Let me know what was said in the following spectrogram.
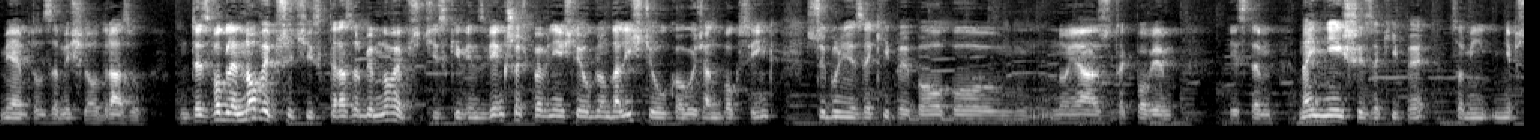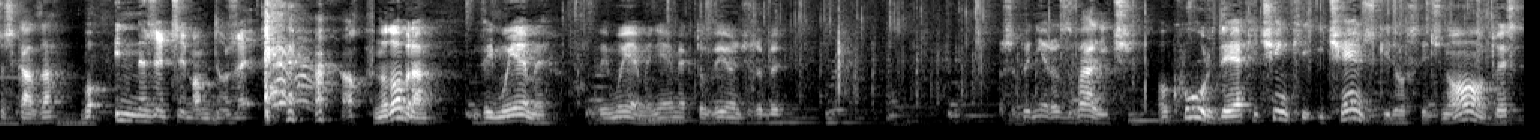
miałem to w zamyśle od razu. To jest w ogóle nowy przycisk, teraz robię nowe przyciski, więc większość pewnie jeśli oglądaliście u kogoś unboxing, szczególnie z ekipy, bo, bo no ja, że tak powiem, jestem najmniejszy z ekipy, co mi nie przeszkadza, bo inne rzeczy mam duże. no dobra, wyjmujemy, wyjmujemy, nie wiem jak to wyjąć, żeby żeby nie rozwalić. O kurde, jaki cienki i ciężki dosyć. No, to jest.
